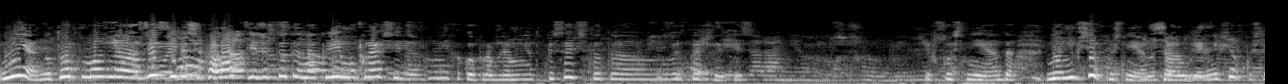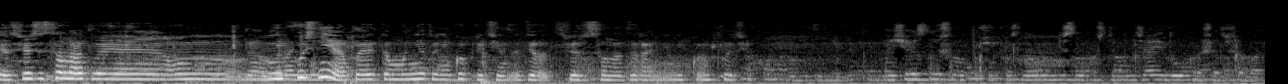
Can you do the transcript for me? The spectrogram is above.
Не, ну торт можно взять или шоколад, или что-то на крем украсить. Никакой проблемы нет. Писать что-то воздержитесь. И вкуснее, да. Но не все вкуснее, на самом деле. Не все вкуснее. Свежий салат вы, он не вкуснее, поэтому нету никакой причины делать свежий салат заранее, ни в коем случае. А еще я слышала такой вопрос, но не слуха, что нельзя еду украшать в шаббат.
